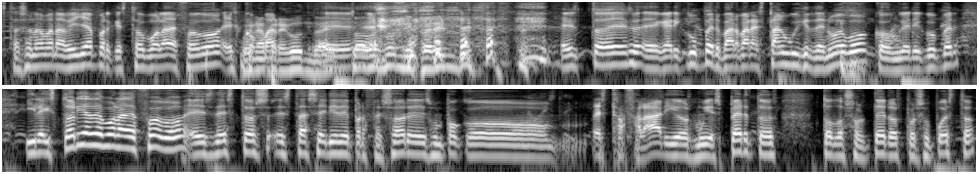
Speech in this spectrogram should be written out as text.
Esta es una maravilla porque esto bola de fuego es Buena pregunta, ¿eh? eh, Todos son diferentes. Esto es eh, Gary Cooper, Bárbara Stanwyck de nuevo con Gary Cooper. Y la historia de Bola de Fuego es de estos, esta serie de profesores un poco estrafalarios, muy expertos, todos solteros, por supuesto,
